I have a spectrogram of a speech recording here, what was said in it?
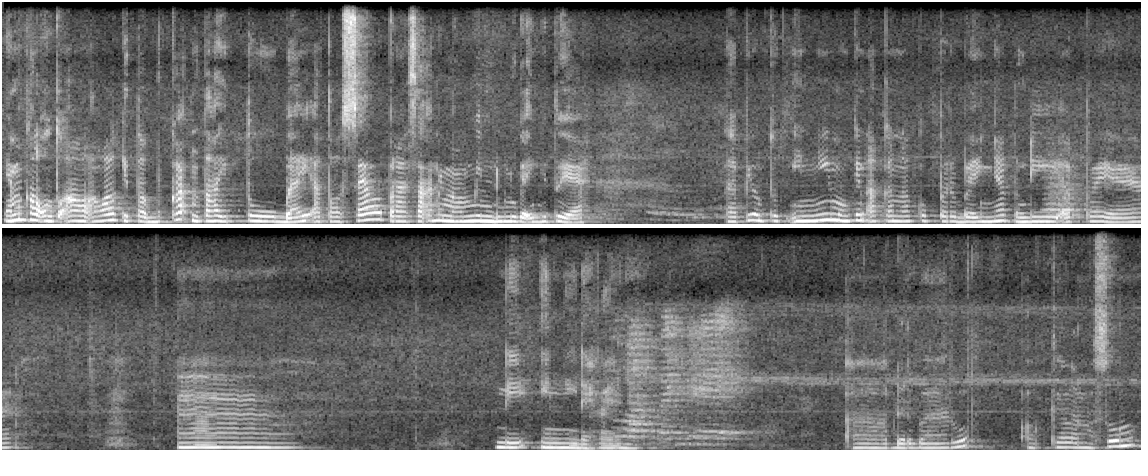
Emang kalau untuk awal-awal kita buka entah itu buy atau sell perasaan memang min dulu kayak gitu ya. Tapi untuk ini mungkin akan aku perbanyak di apa ya hmm, di ini deh kayaknya. Order baru. Oke langsung.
